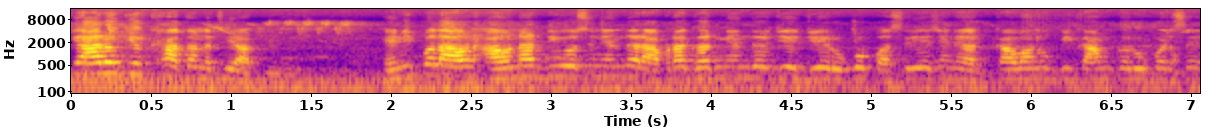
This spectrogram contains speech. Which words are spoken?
કે આરોગ્ય ખાતા નથી આપ્યું. એની પર આવ- આવનાર દિવસની અંદર આપણા ઘરની અંદર જે જે રોગો પસરી છે ને અટકાવવાનું બી કામ કરવું પડશે.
